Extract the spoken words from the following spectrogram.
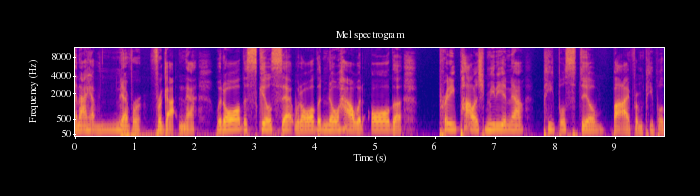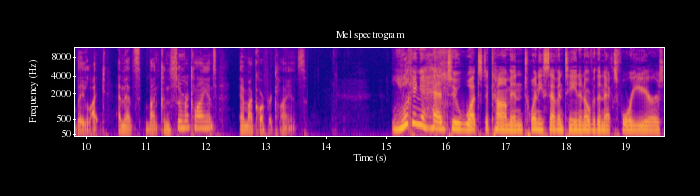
And I have never forgotten that. With all the skill set, with all the know how, with all the pretty polished media now, people still buy from people they like. And that's my consumer clients and my corporate clients. Looking ahead to what's to come in 2017 and over the next four years,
